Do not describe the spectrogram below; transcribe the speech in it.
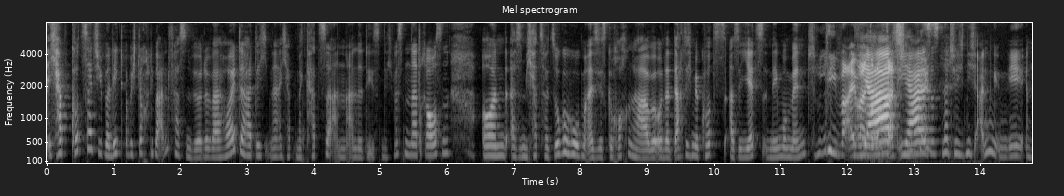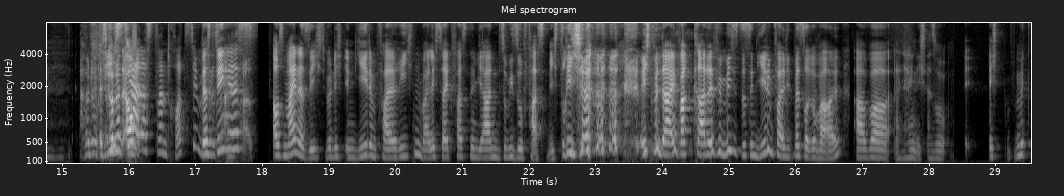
ich habe kurzzeitig überlegt, ob ich doch lieber anfassen würde, weil heute hatte ich, na, ich habe eine Katze an alle, die es nicht wissen da draußen. Und also mich hat es heute so gehoben, als ich es gerochen habe. Und da dachte ich mir kurz, also jetzt in dem Moment, lieber einmal Ja, ja, es ist natürlich nicht angenehm. Aber du Es riechst kommt halt auch- ja das dann trotzdem, Das Ding ist, aus meiner Sicht würde ich in jedem Fall riechen, weil ich seit fast einem Jahr sowieso fast nichts rieche. ich bin da einfach gerade, für mich ist das in jedem Fall die bessere Wahl. Aber äh, nein, ich, also, ich, mit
